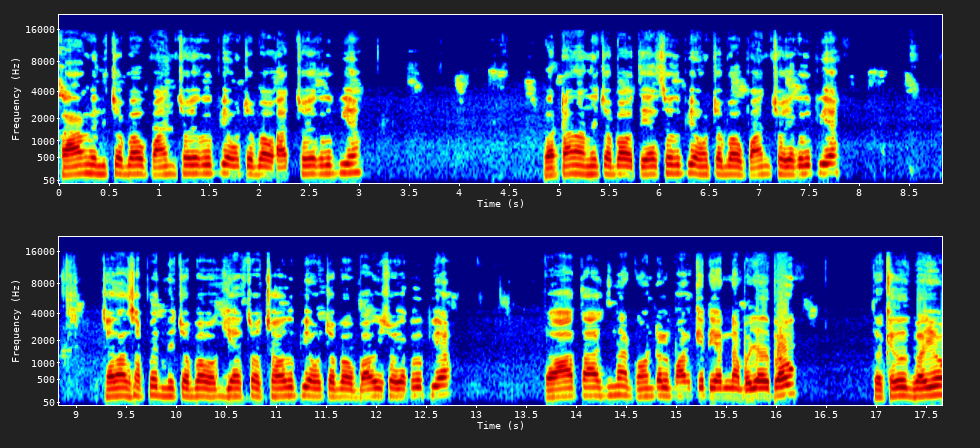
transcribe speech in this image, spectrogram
કાંગ નીચો ભાવ પાંચસો એક રૂપિયા ઊંચો ભાવ સાતસો એક રૂપિયા વટાણા નીચો ભાવ તેરસો રૂપિયા ઊંચો ભાવ પાંચસો એક રૂપિયા ચણા સફેદ નીચો ભાવ અગિયારસો છ રૂપિયા ઊંચો ભાવ બાવીસો એક રૂપિયા તો આ હતા આજના ગોંડલ માર્કેટ યાર્ડના બજાર ભાવ તો ખેડૂત ભાઈઓ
